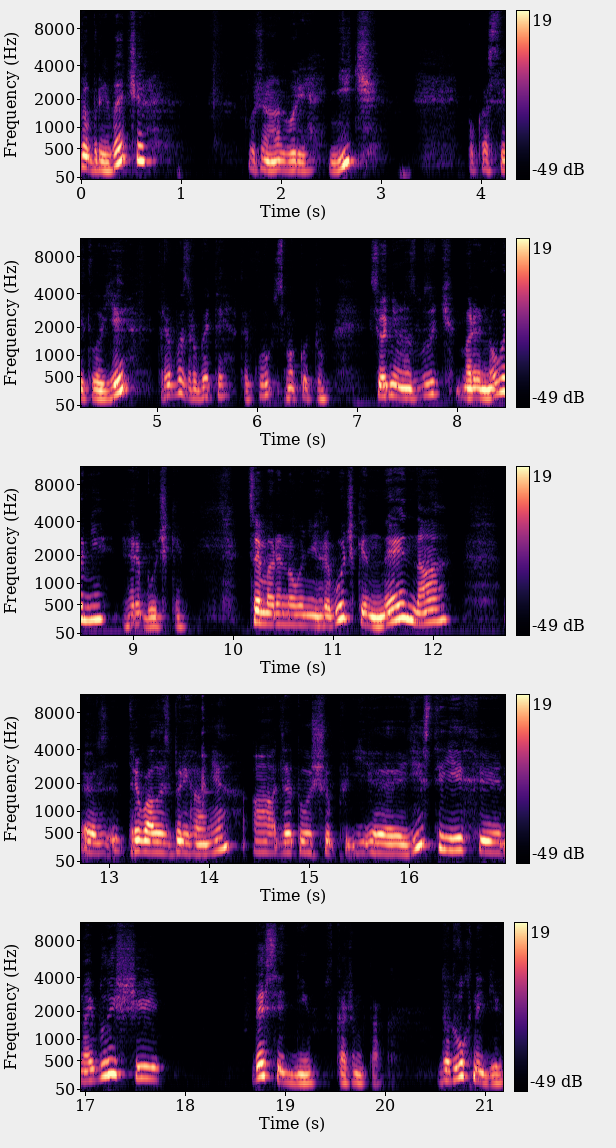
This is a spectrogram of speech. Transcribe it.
Добрий вечір. Уже на дворі ніч. Поки світло є, треба зробити таку смакоту. Сьогодні у нас будуть мариновані грибочки. Це мариновані грибочки не на е, тривале зберігання, а для того, щоб е, їсти їх е, найближчі 10 днів, скажімо так, до двох неділь.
